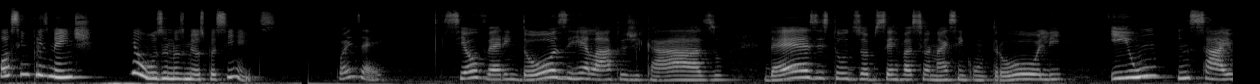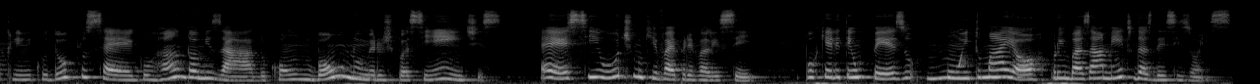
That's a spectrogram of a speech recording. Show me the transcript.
ou simplesmente eu uso nos meus pacientes. Pois é, se houverem 12 relatos de caso, 10 estudos observacionais sem controle e um ensaio clínico duplo cego randomizado com um bom número de pacientes, é esse último que vai prevalecer porque ele tem um peso muito maior para o embasamento das decisões.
